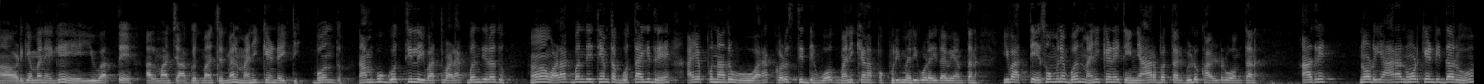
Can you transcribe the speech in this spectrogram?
ಆ ಅಡ್ಗೆ ಮನೆಗೆ ಇವತ್ತೆ ಅಲ್ಲಿ ಮಂಚ ಆಗದ್ ಮಂಚದ ಮೇಲೆ ಮನಿಕೊಂಡೈತಿ ಬಂದು. ನಮಗೂ ಗೊತ್ತಿಲ್ಲ ಇವತ್ತು ಒಳಗ್ ಬಂದಿರೋದು. ಹಾ, ಒಳಗ್ ಬಂದೈತಿ ಅಂತ ಗೊತ್ತಾಗಿದ್ರೆ ಅಯ್ಯಪ್ಪನಾದ್ರು ಹೊರಗ್ ಕಳಿಸ್ತಿದ್ದೆ. ಹೋಗಿ ಕೇಳಪ್ಪ ಕುರಿ ಮರಿಗಳು ಇದಾವೆ ಅಂತಾನೆ. ಇವತ್ತೆ ಸುಮ್ಮನೆ ಬಂದು ಮನಿಕೊಂಡೈತಿ ಯಾರು ಬರ್ತಾರೆ ಬಿಡು ಕಳ್ರು ಅಂತಾನೆ. ಆದ್ರೆ ನೋಡಿ ಯಾರ ನೋಡ್ಕೊಂಡಿದ್ದಾರು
